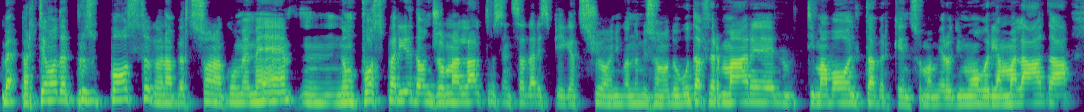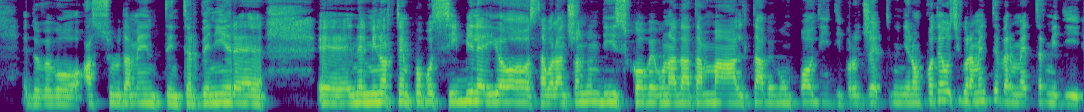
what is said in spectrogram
Beh, partiamo dal presupposto che una persona come me mh, mm, non può sparire da un giorno all'altro senza dare spiegazioni. Quando mi sono dovuta fermare l'ultima volta perché insomma mi ero di nuovo riammalata e dovevo assolutamente intervenire eh, nel minor tempo possibile, io stavo lanciando un disco, avevo una data a Malta, avevo un po' di, di progetti, quindi non potevo sicuramente permettermi di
